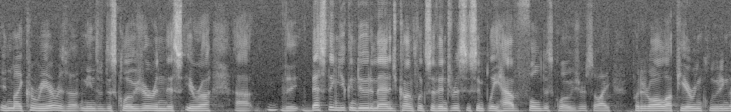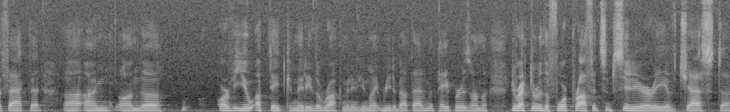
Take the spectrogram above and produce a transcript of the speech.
in my career as a means of disclosure in this era. Uh, the best thing you can do to manage conflicts of interest is simply have full disclosure. So I put it all up here, including the fact that uh, I'm on the RVU Update Committee, the RUC. Many of you might read about that in the papers. I'm a director of the for-profit subsidiary of CHEST. Uh,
